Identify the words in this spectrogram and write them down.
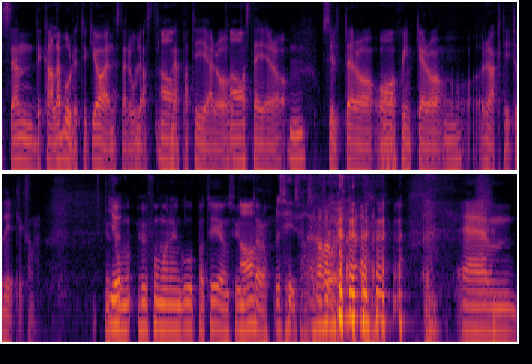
sen det kalla bordet tycker jag är nästan roligast. Ja. Med patéer och Ja. pastejer och Mm. sylter och, och Ja. skinkor och, Mm. och rökt hit och dit liksom. Hur, får, hur får man en god paté och en sylta Ja, då? precis. vad jag Ja. ska fråga. Ehm,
